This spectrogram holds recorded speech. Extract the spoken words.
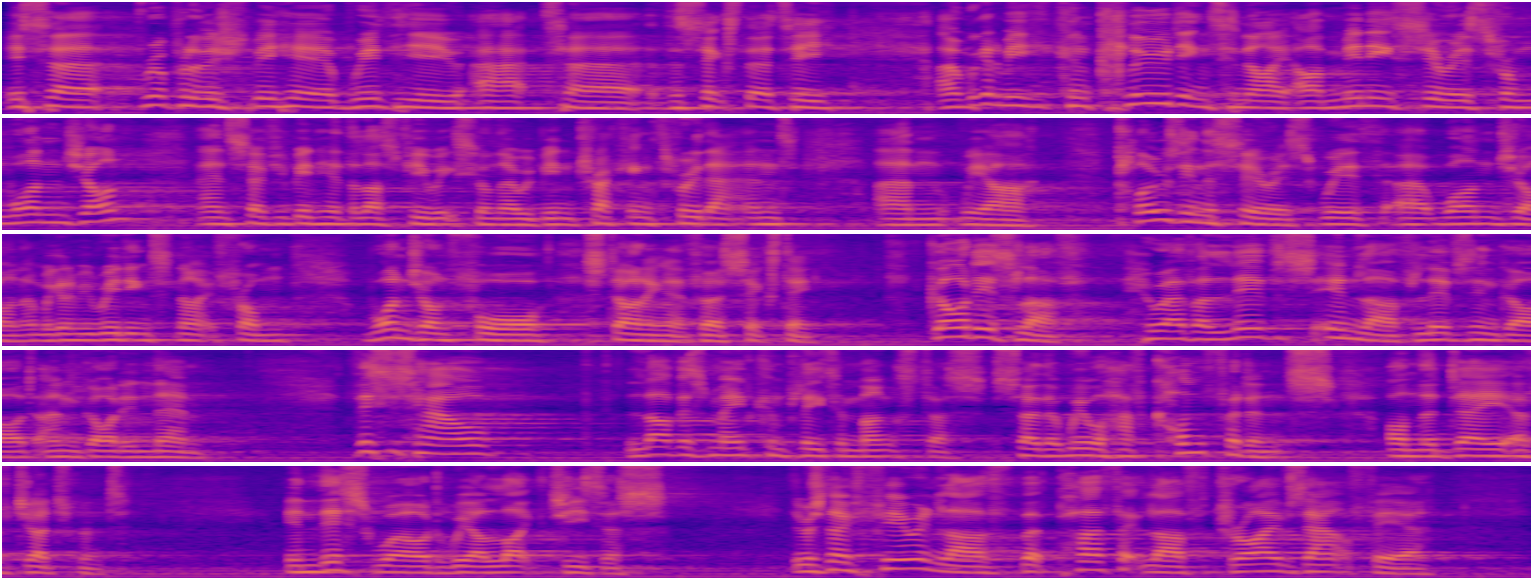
It's a real privilege to be here with you at uh, the 6:30, and we're going to be concluding tonight our mini series from 1 John. And so, if you've been here the last few weeks, you'll know we've been tracking through that, and um, we are closing the series with uh, 1 John, and we're going to be reading tonight from 1 John 4, starting at verse 16. God is love. Whoever lives in love lives in God, and God in them. This is how love is made complete amongst us so that we will have confidence on the day of judgment. In this world, we are like Jesus. There is no fear in love, but perfect love drives out fear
